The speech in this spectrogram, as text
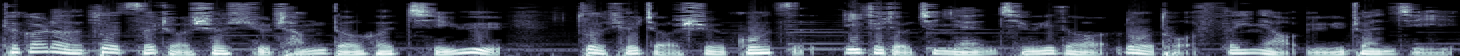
这歌的作词者是许常德和齐豫，作曲者是郭子。一九九七年，齐豫的《骆驼飞鸟鱼》专辑，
